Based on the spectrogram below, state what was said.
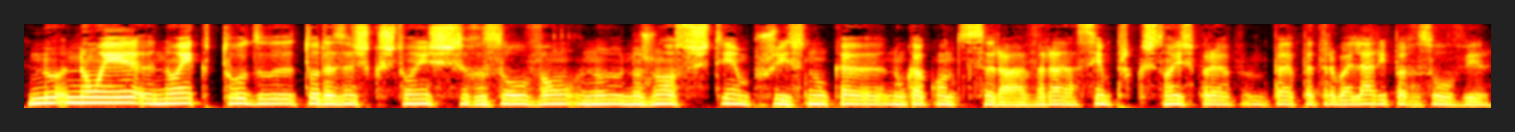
No, não é, não é que todo, todas as questões se resolvam no, nos nossos tempos, isso nunca, nunca acontecerá. Haverá sempre questões para, para, para trabalhar e para resolver.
